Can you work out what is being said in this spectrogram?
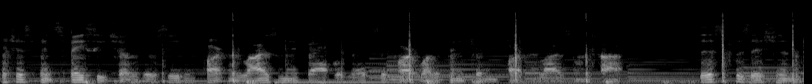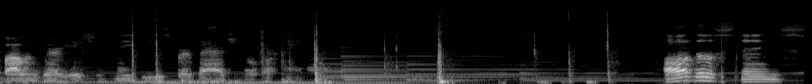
participants face each other. The receiving partner lies on their back with legs apart while the penetrating partner lies on top. This position and the following variations may be used for vaginal or anal. All those things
